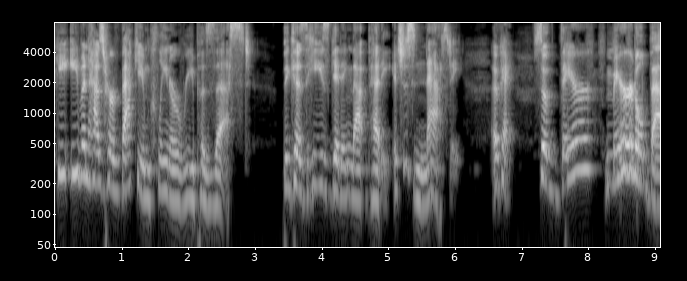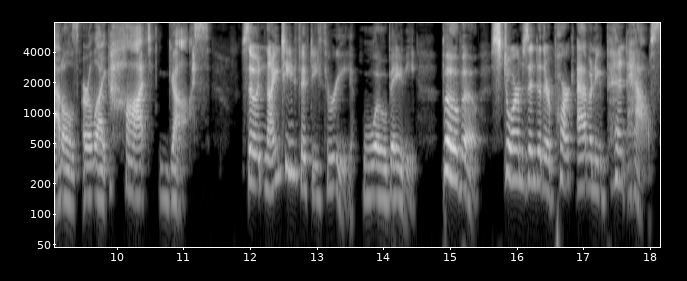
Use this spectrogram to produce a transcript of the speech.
He even has her vacuum cleaner repossessed because he's getting that petty. It's just nasty. Okay, so their marital battles are like hot goss. So in 1953, whoa baby, Bobo storms into their Park Avenue penthouse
